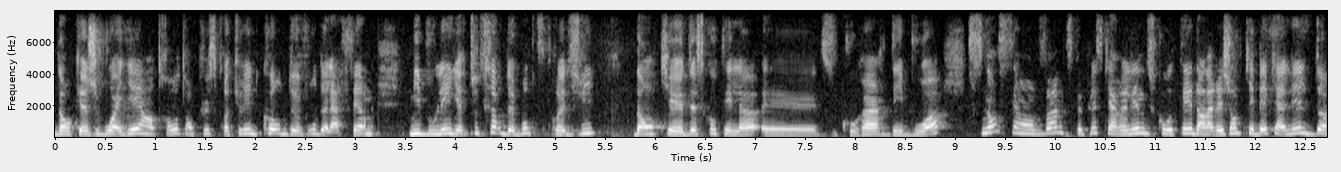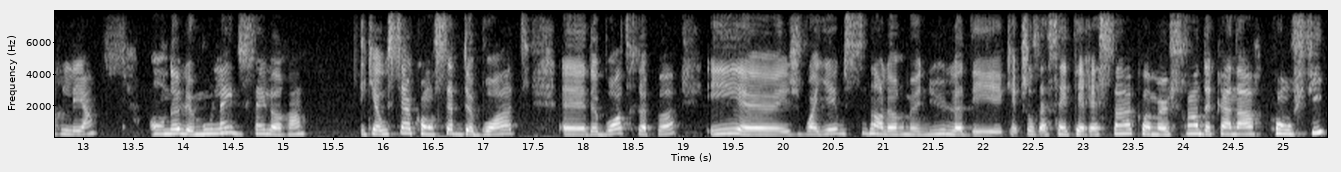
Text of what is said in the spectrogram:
Donc, je voyais, entre autres, on peut se procurer une côte de veau de la ferme Miboulé. Il y a toutes sortes de beaux petits produits. Donc, de ce côté-là, du coureur des bois. Sinon, si on va un petit peu plus, Caroline, du côté, dans la région de Québec, à l'île d'Orléans, on a le Moulin du Saint-Laurent et qui a aussi un concept de boîte, euh, de boîte repas. Et euh, je voyais aussi dans leur menu là, des, quelque chose d'assez intéressant comme un franc de canard confit,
